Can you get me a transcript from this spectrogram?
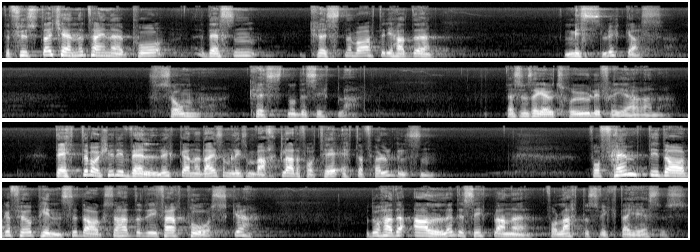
Det første kjennetegnet på disse kristne var at de hadde mislykkes som kristne og disipler. Det syns jeg er utrolig frigjørende. Dette var ikke de vellykkende, de som liksom virkelig hadde fått til etterfølgelsen. For 50 dager før pinsedag så hadde de feiret påske. Og Da hadde alle disiplene forlatt og svikta Jesus.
